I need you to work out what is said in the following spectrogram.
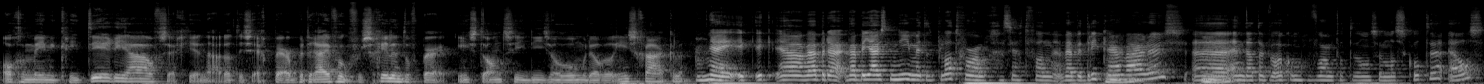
algemene criteria? Of zeg je, nou, dat is echt per bedrijf ook verschillend of per instantie die zo'n rolmodel wil inschakelen? Nee, ik, ik, we, hebben daar, we hebben juist niet met het platform gezegd van, we hebben drie mhm. kernwaardes. Mm En dat hebben we ook omgevormd tot onze mascotte, Els.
